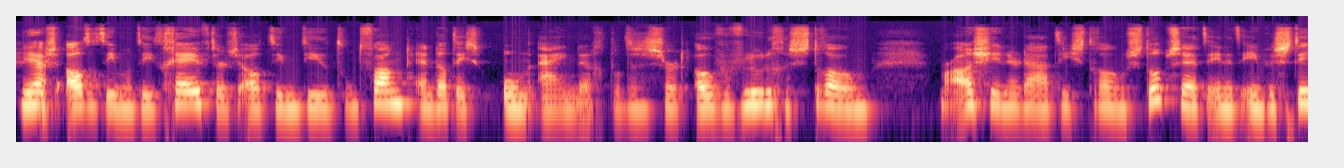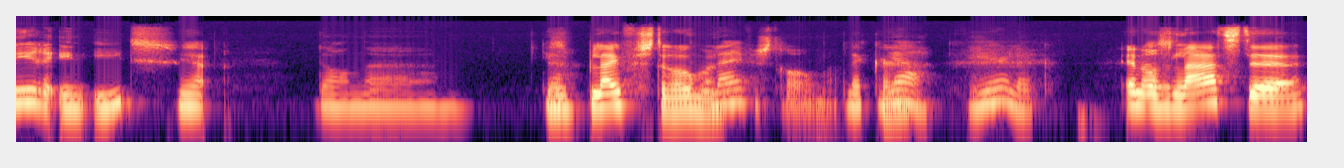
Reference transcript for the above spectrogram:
Ja. Er is altijd iemand die het geeft, er is altijd iemand die het ontvangt. En dat is oneindig. Dat is een soort overvloedige stroom. Maar als je inderdaad die stroom stopzet in het investeren in iets, ja. dan ehm, Dus ja, het blijven stromen. blijven stromen. Lekker. Ja, heerlijk. En als laatste,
